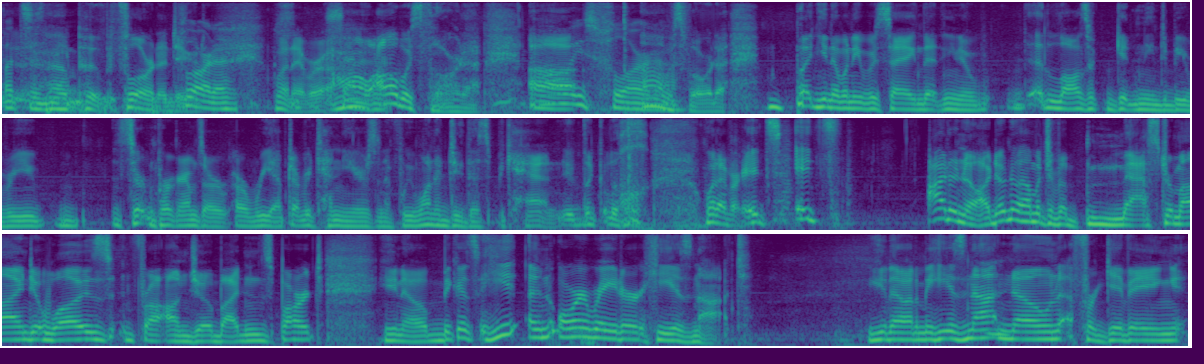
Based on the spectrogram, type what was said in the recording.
what's his uh, name? poop. Florida, dude. Florida. Whatever. Oh, always Florida. Uh, Always Florida. Always Florida. But you know when he was saying that you know laws get, need to be re certain programs are, are re-upped every 10 years and if we want to do this we can like ugh, whatever it's it's I don't know. I don't know how much of a mastermind it was for, on Joe Biden's part, you know, because he an orator he is not. You know what I mean? He is not known for giving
